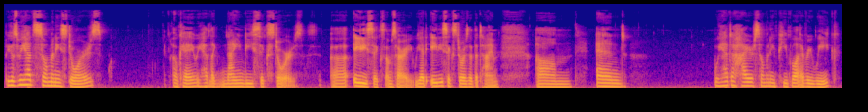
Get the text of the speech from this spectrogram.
because we had so many stores. Okay, we had like 96 stores. Uh, 86, I'm sorry. We had 86 stores at the time. Um, and we had to hire so many people every week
